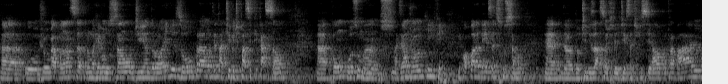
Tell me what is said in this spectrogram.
ah, o jogo avança para uma revolução de androides ou para uma tentativa de pacificação ah, com os humanos. Mas é um jogo que, enfim, incorpora bem essa discussão eh, da, da utilização de inteligência artificial para trabalho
